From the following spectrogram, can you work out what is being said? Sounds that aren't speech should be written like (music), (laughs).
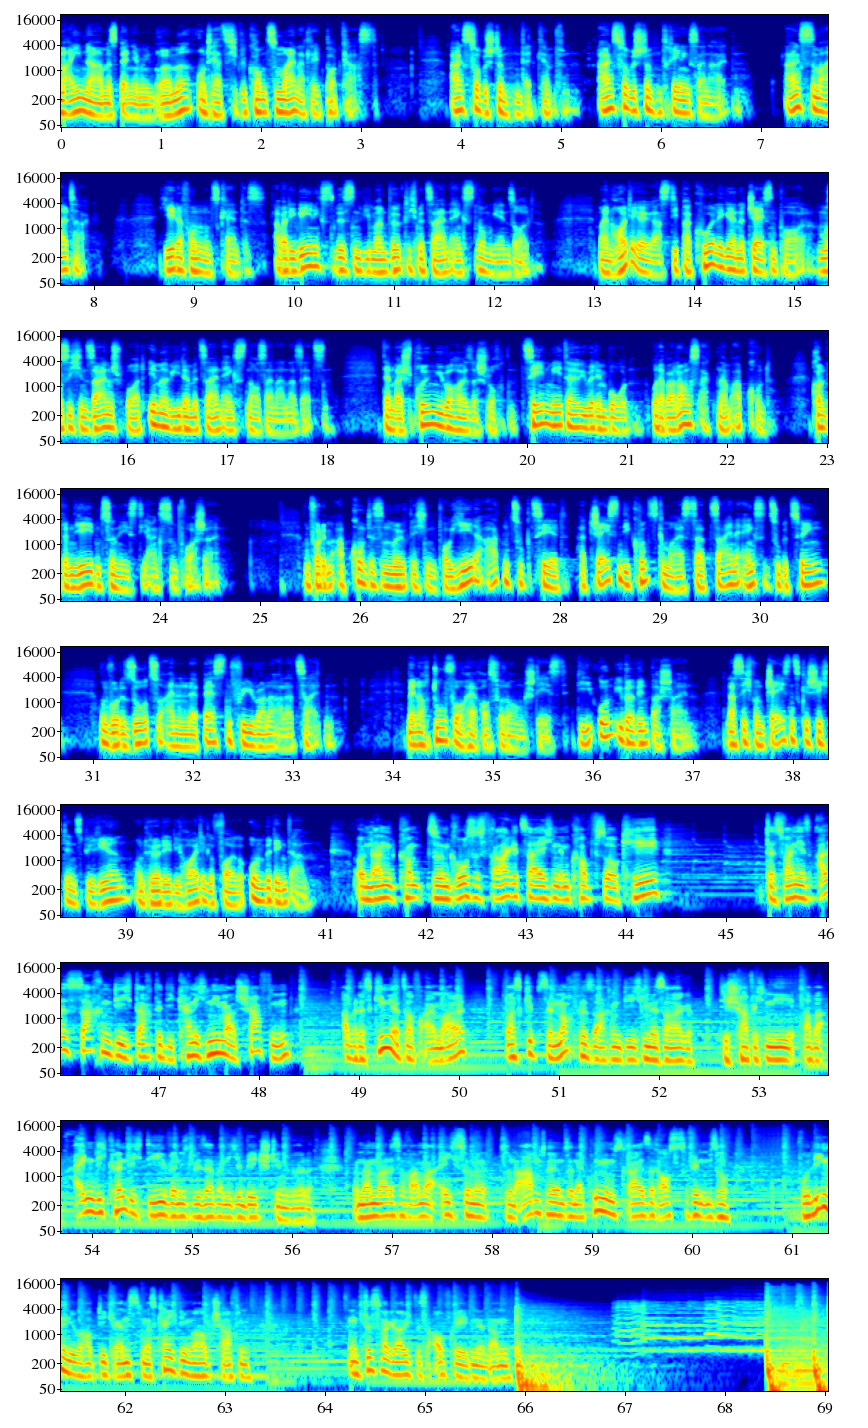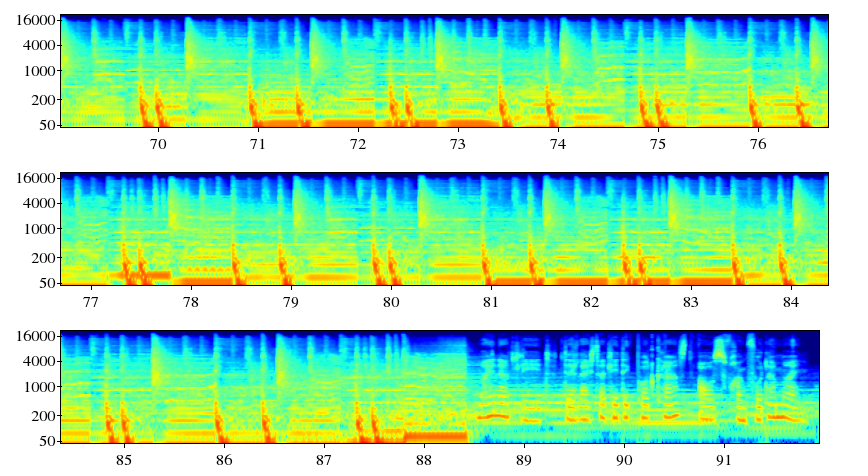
Mein Name ist Benjamin Brömme und herzlich willkommen zum Mein Athlet Podcast. Angst vor bestimmten Wettkämpfen, Angst vor bestimmten Trainingseinheiten, Angst im Alltag. Jeder von uns kennt es, aber die wenigsten wissen, wie man wirklich mit seinen Ängsten umgehen sollte. Mein heutiger Gast, die Parkourlegende Jason Paul, muss sich in seinem Sport immer wieder mit seinen Ängsten auseinandersetzen. Denn bei Sprüngen über Häuserschluchten, 10 Meter über dem Boden oder Balanceakten am Abgrund kommt in jedem zunächst die Angst zum Vorschein. Und vor dem Abgrund des Unmöglichen, wo jeder Atemzug zählt, hat Jason die Kunst gemeistert, seine Ängste zu bezwingen und wurde so zu einem der besten Freerunner aller Zeiten. Wenn auch du vor Herausforderungen stehst, die unüberwindbar scheinen, lass dich von Jasons Geschichte inspirieren und hör dir die heutige Folge unbedingt an. Und dann kommt so ein großes Fragezeichen im Kopf, so okay, das waren jetzt alles Sachen, die ich dachte, die kann ich niemals schaffen, aber das ging jetzt auf einmal was gibt es denn noch für Sachen, die ich mir sage, die schaffe ich nie, aber eigentlich könnte ich die, wenn ich mir selber nicht im Weg stehen würde. Und dann war das auf einmal eigentlich so, eine, so ein Abenteuer und so eine Erkundungsreise rauszufinden, so, wo liegen denn überhaupt die Grenzen, was kann ich denn überhaupt schaffen? Und das war, glaube ich, das Aufregende dann. Leichtathletik-Podcast aus Frankfurt am Main.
